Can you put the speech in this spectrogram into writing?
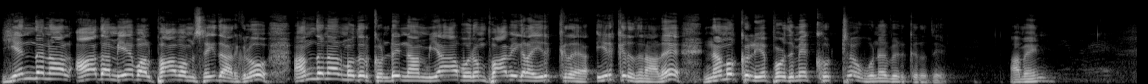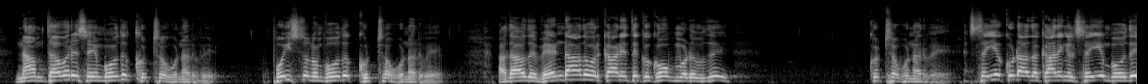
எந்த நாள் ஆதாம் ஏவால் பாவம் செய்தார்களோ அந்த நாள் முதற்கொண்டு நாம் யாவரும் பாவிகளாக இருக்கிற இருக்கிறதுனால நமக்குள் எப்பொழுதுமே குற்ற உணர்வு இருக்கிறது. ஆமென். நாம் தவறு செய்யும்போது குற்ற உணர்வு. பொய் சொல்லும்போது குற்ற உணர்வு. அதாவது வேண்டாத ஒரு காரியத்துக்கு கோபப்படுவது குற்ற உணர்வு. செய்யக்கூடாத காரியங்கள் செய்யும்போது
